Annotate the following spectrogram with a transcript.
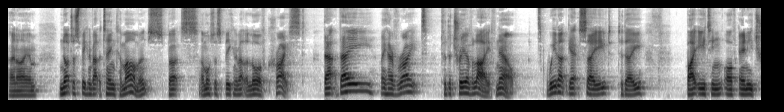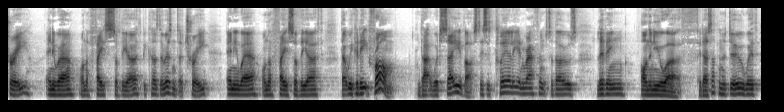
And I am not just speaking about the Ten Commandments, but I'm also speaking about the law of Christ, that they may have right to the tree of life. Now, we don't get saved today by eating of any tree anywhere on the face of the earth because there isn't a tree anywhere on the face of the earth that we could eat from that would save us. This is clearly in reference to those living on the new earth. It has nothing to do with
